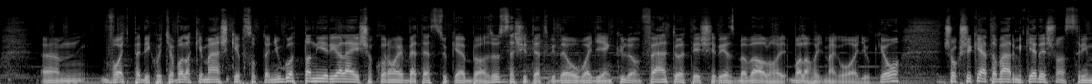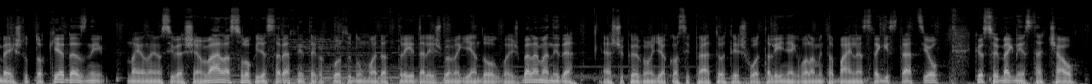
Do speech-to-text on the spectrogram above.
vagy pedig, hogyha valaki másképp szokta, nyugodtan írja le, és akkor majd betesszük ebbe az összesített videó, vagy ilyen külön feltöltési részbe valahogy, valahogy megoldjuk, jó? Sok sikert, ha bármi kérdés van, streambe is tudtok kérdezni, nagyon-nagyon szívesen válaszolok, hogyha szeretnétek, akkor tudunk majd a trédelésbe, meg ilyen dolgokba is belemenni, de első körben ugye a kaszi feltöltés volt a lényeg, valamint a Binance regisztráció. Köszönöm, hogy megnézted, ciao.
